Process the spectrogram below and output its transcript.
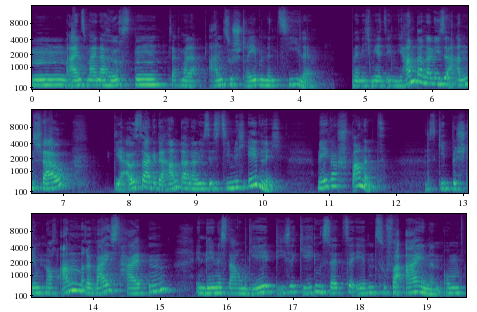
hm, eins meiner höchsten, sag mal, anzustrebenden Ziele. Wenn ich mir jetzt eben die Handanalyse anschaue, die Aussage der Handanalyse ist ziemlich ähnlich. Mega spannend. Es gibt bestimmt noch andere Weisheiten, in denen es darum geht, diese Gegensätze eben zu vereinen, um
